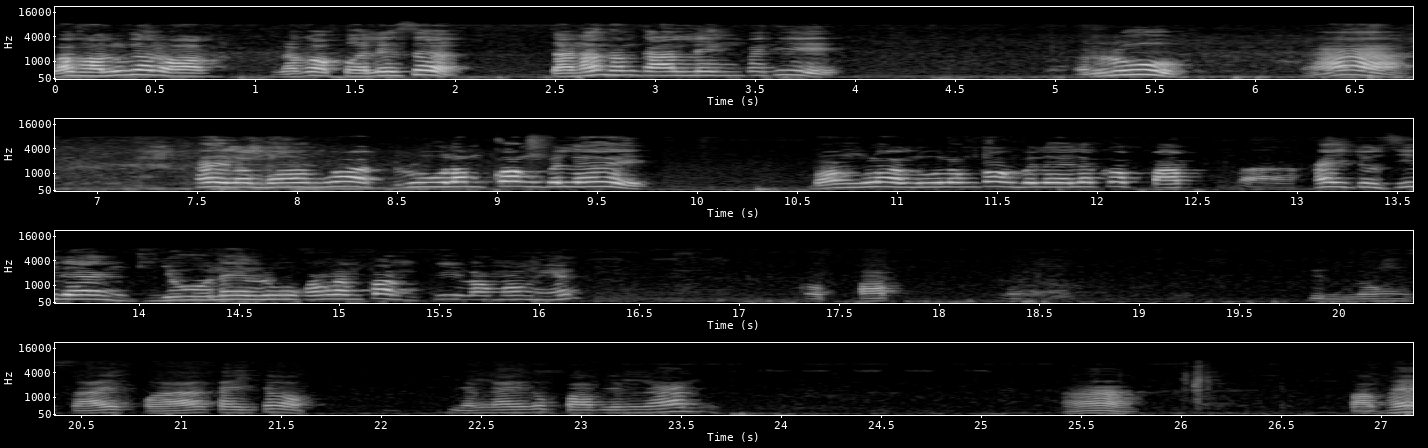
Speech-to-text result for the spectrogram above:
เราถอดลูกเลื่อนออก แล้วก็เปิดเลเซอร์ จากนั้นทำการเล็งไปที่รูอ่าให้เรามองลอดรูลำกล้องไปเลย มองลอดรูลำกล้องไปเลย แล้วก็ปรับให้จุดสีแดงอยู่ในรูของลำกล้องที่เรามองเห็นก็ปรับขึ้นลงซ้ายขวาใครชอบยังไงก็ปรับอย่างนั้นอ่าปรับให้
